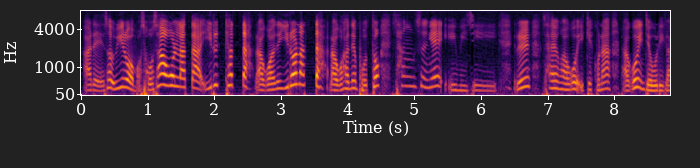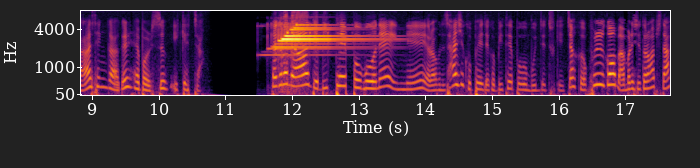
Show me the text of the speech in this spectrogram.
아래에서 위로 뭐 솟아올랐다, 일으켰다라고 하는 일어났다라고 하는 보통 상승의 이미지를 사용하고 있겠구나라고 이제 우리가 생각을 해볼 수 있겠죠. 자 그러면 이제 밑에 부분에 있는 여러분들 49페이지 그 밑에 부분 문제 두 개 있죠? 그거 풀고 마무리 짓도록 합시다.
